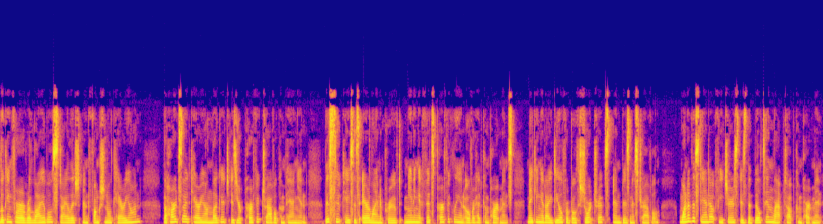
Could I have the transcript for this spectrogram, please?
Looking for a reliable, stylish, and functional carry on? The hardside carry on luggage is your perfect travel companion. This suitcase is airline approved, meaning it fits perfectly in overhead compartments, making it ideal for both short trips and business travel. One of the standout features is the built in laptop compartment,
